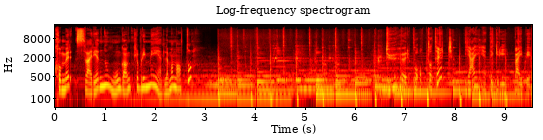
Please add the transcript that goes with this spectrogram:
Kommer Sverige noen gang til å bli medlem av Nato? Du hører på Oppdatert. Jeg heter Gry Baby.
